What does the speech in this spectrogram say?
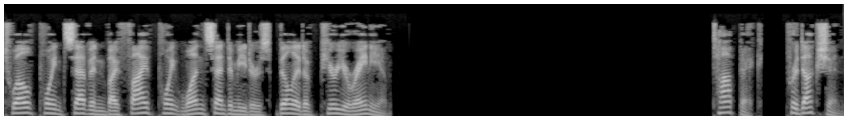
(12.7 by 5.1 centimeters) billet of pure uranium. Production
